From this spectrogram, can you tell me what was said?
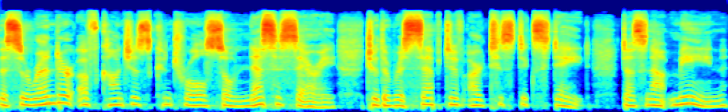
the surrender of conscious control so necessary to the receptive artistic state does not mean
